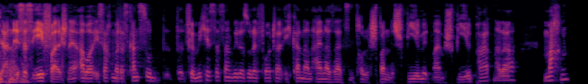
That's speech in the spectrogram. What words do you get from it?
Dann ist es eh falsch, ne? Aber ich sag mal, das kannst du, für mich ist das dann wieder so der Vorteil, ich kann dann einerseits ein tolles, spannendes Spiel mit meinem Spielpartner da machen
